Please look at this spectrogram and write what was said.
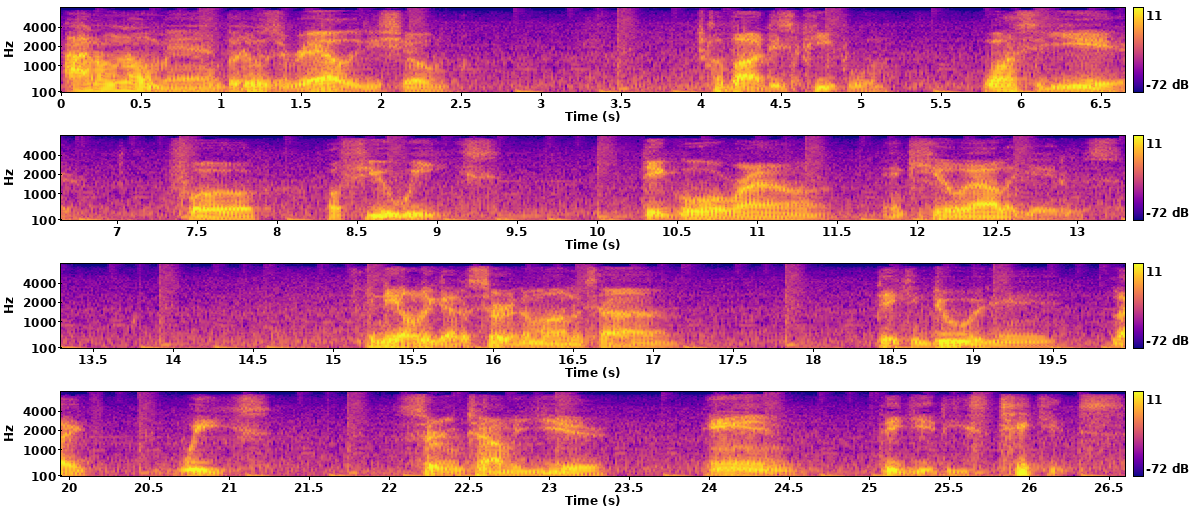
I don't know, man, but it was a reality show about these people once a year for a few weeks. They go around and kill alligators. And they only got a certain amount of time they can do it in, like weeks, time of year, and they get these tickets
